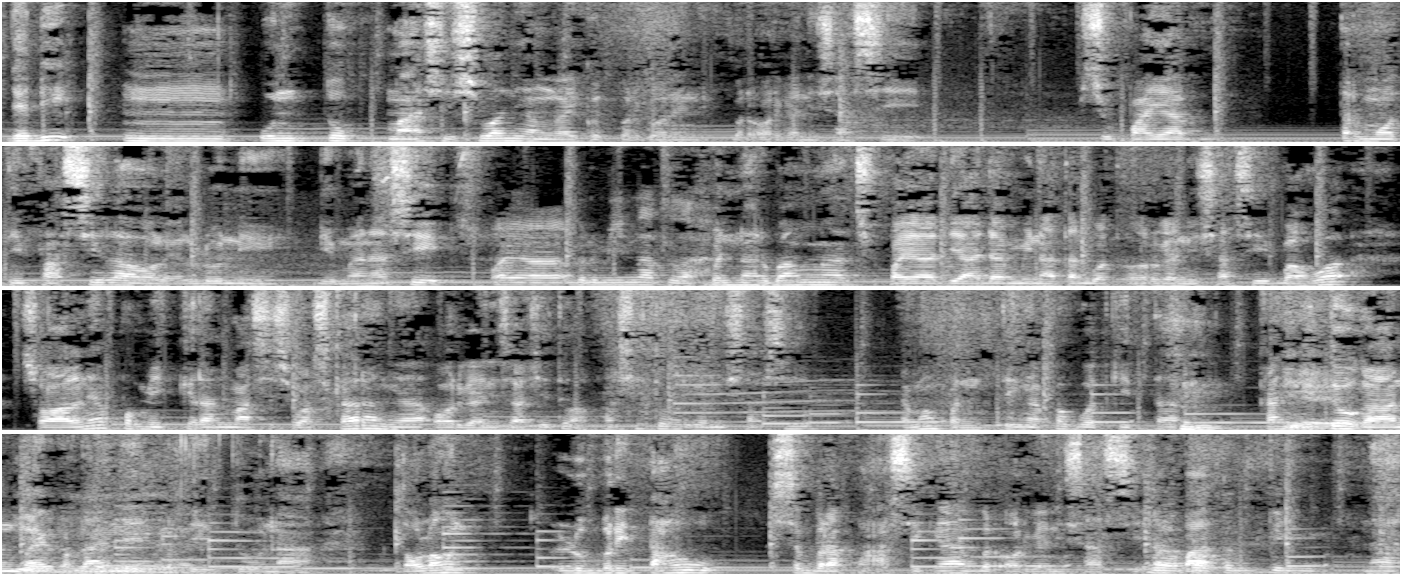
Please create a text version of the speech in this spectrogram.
jadi mm, untuk mahasiswa yang nggak ikut berorganisasi supaya termotivasi lah oleh lu nih. Gimana sih? Supaya berminat lah. Benar banget supaya dia ada minatan buat organisasi. Bahwa soalnya pemikiran mahasiswa sekarang ya organisasi itu apa sih itu organisasi? Emang penting apa buat kita? Hmm, kan iya, gitu kan iya, banyak benar, pertanyaan seperti itu. Nah tolong lu beritahu seberapa asiknya berorganisasi berapa apa penting. Nah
